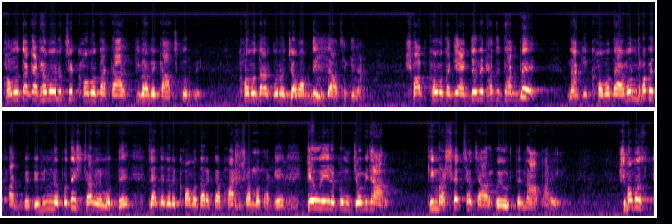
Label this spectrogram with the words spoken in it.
ক্ষমতা কাঠামো হচ্ছে ক্ষমতা কার কীভাবে কাজ করবে? ক্ষমতার কোনো জবাবদিহিতা আছে কিনা? সব ক্ষমতা কি একজনের হাতে থাকবে? নাকি ক্ষমতা এমনভাবে থাকবে বিভিন্ন প্রতিষ্ঠানের মধ্যে যাতে করে ক্ষমতার একটা ভারসাম্য থাকে? কেউ এরকম জমিদার কিংবা স্বেচ্ছাচার হয়ে উঠতে না পারে। সমস্ত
